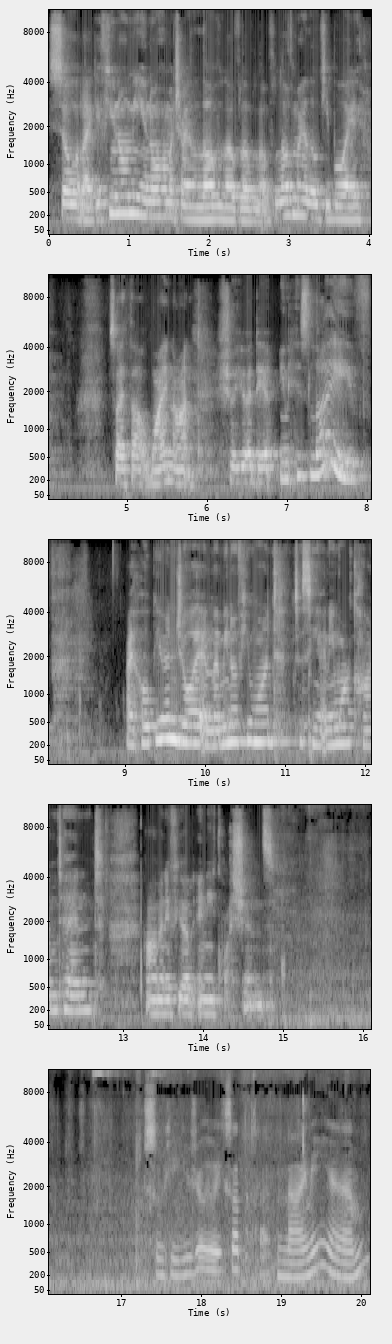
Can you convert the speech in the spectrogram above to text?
So like if you know me, you know how much I love, love, love, love, love my Loki boy. So I thought, why not show you a day in his life? I hope you enjoy and let me know if you want to see any more content um, and if you have any questions. So he usually wakes up at 9 a.m.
